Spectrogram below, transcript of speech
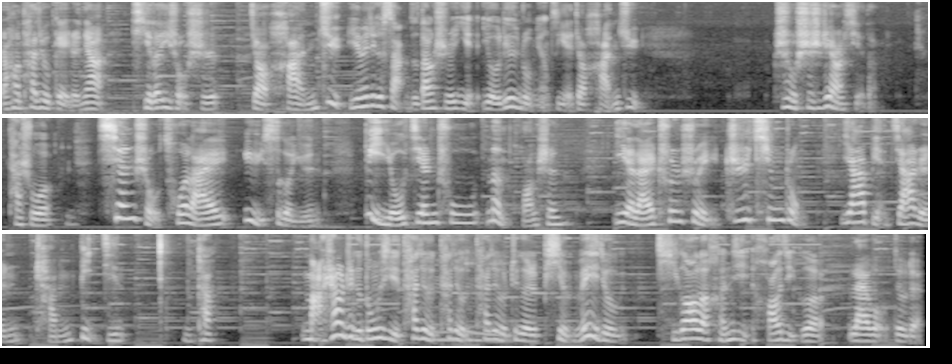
然后他就给人家提了一首诗，叫《韩剧》，因为这个馓子当时也有另一种名字，也叫韩剧。这首诗是这样写的，他说：“千手搓来玉色云，碧油煎出嫩黄身。夜来春睡知轻重。”压扁佳人缠臂巾，你看，马上这个东西，它就它就它就这个品味就提高了很几好几个 level，对不对？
